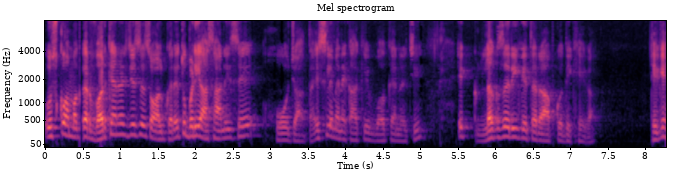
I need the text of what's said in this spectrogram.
उसको हम अगर वर्क एनर्जी से सॉल्व करें तो बड़ी आसानी से हो जाता है। इसलिए मैंने कहा कि वर्क एनर्जी एक लग्जरी की तरह आपको दिखेगा। ठीक है?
